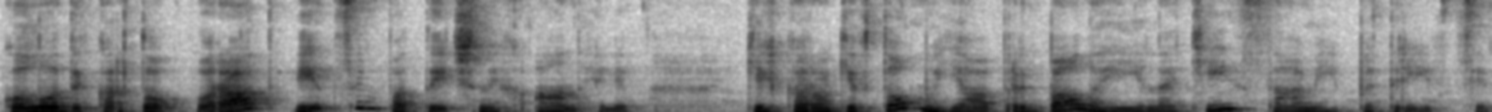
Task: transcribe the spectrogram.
колоди карток порад від симпатичних ангелів. Кілька років тому я придбала її на тій самій Петрівці.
